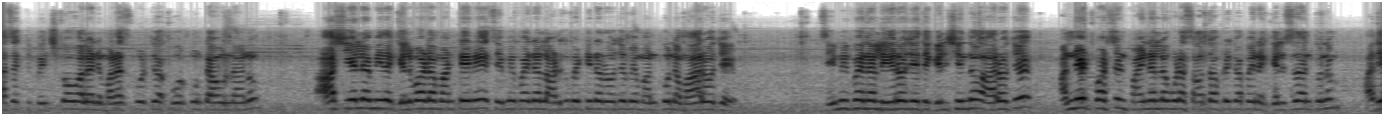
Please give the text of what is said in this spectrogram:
ఆసక్తి పెంచుకోవాలని మనస్ఫూర్తిగా కోరుకుంటా ఉన్నాను. ఆస్ట్రేలియా మీద గెలవడం అంటేనే సెమీఫైనల్ అడుగుపెట్టిన రోజే మేము అనుకున్నాం. ఆ రోజే సెమీఫైనల్ ఏ రోజైతే గెలిచిందో ఆ రోజే హండ్రెడ్ పర్సెంట్ ఫైనల్లో కూడా సౌత్ ఆఫ్రికా పైన గెలుస్తుంది అనుకున్నాం. అదే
